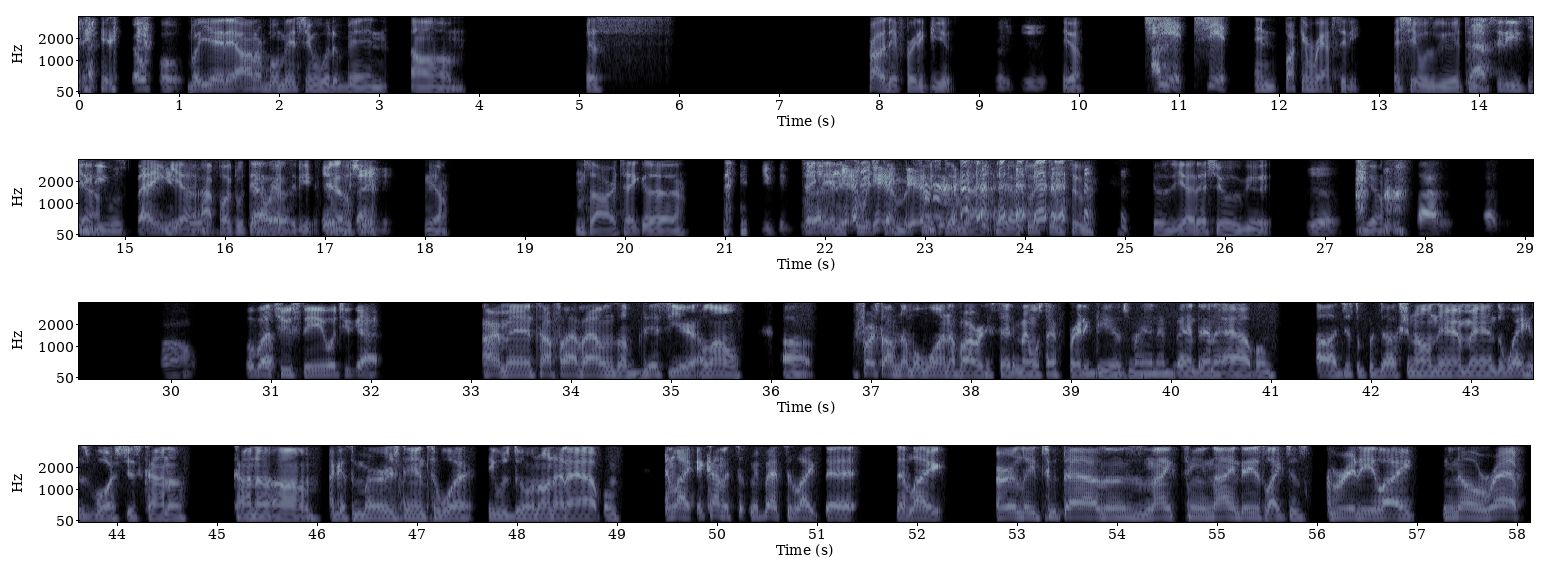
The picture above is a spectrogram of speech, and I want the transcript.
Go for it. but yeah, that honorable mention would have been um it's probably that Freddie Gibbs. Pretty good. Shit, shit. And fucking Rapsody. That shit was good too. Rapsody Yeah. CD was banging. yeah, dude. I fucked with that, That was- Rapsody. it from was this year. banging. I'm sorry. Take uh You could take that and switch them switch them out. Yeah, switch them too. Cause yeah, that shit was good. Yeah, Yeah. solid, solid. Um, what about you, Steve? What you got? All right, man. Top five albums of this year alone. Uh, first off, number one, I've already said it, man. What's that Freddie Gibbs, man? That Bandana album. Uh, just the production on there, man. The way his voice just kind of, kind of, um, I guess, merged into what he was doing on that album, and like it kind of took me back to like that, that like early 2000s, 1990s, like just gritty, like you know, rap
